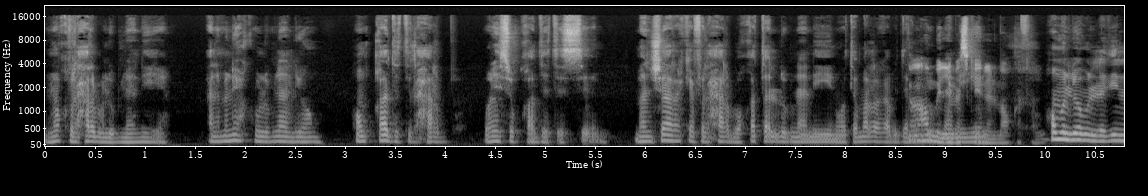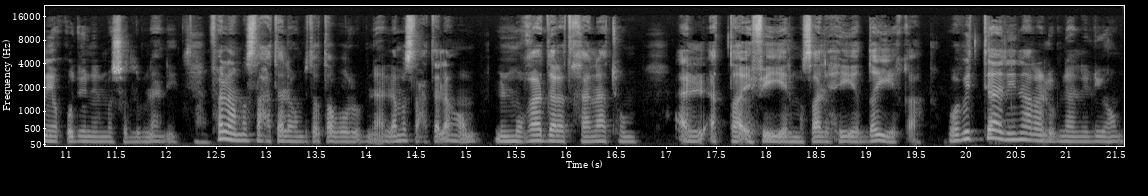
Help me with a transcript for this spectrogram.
من وقف الحرب اللبنانية. على من يحكم لبنان اليوم؟ هم قادة الحرب. وليسوا قادة السلم من شارك في الحرب وقتل اللبنانيين وتمرغ بدم هم اللي ماسكين الموقف. هم اليوم الذين يقودون المشهد اللبناني صح. فلا مصلحة لهم بتطور لبنان لا مصلحة لهم من مغادرة خاناتهم ال- الطائفية المصالحية الضيقة وبالتالي نرى لبنان اليوم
